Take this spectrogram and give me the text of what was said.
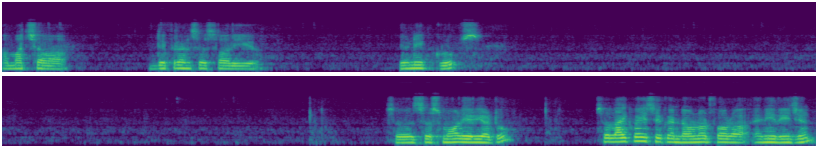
a much uh, differences or the unique groups so it's a small area too. So likewise you can download for uh, any region.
